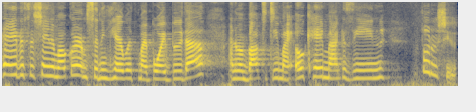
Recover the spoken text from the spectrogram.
Hey, this is Shanna Moakler. I'm sitting here with my boy Buddha and I'm about to do my OK Magazine photo shoot.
